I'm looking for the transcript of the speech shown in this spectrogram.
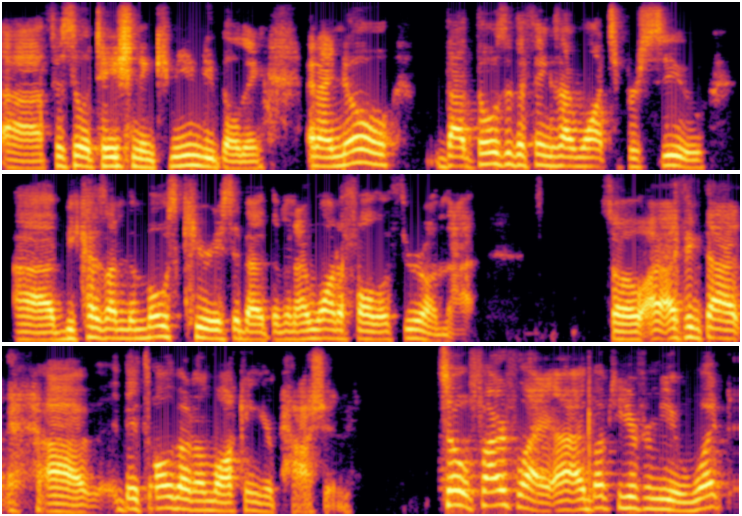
uh, facilitation and community building. And i know that those are the things i want to pursue uh, because i'm the most curious about them and i want to follow through on that so I, I think that uh, it's all about unlocking your passion. So Firefly, I'd love to hear from you. What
